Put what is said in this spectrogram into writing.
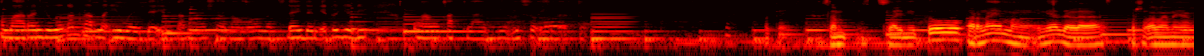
kemarin juga kan karena IWD International Women's Day dan itu jadi ngangkat lagi isu ini tuh Oke, selain itu karena emang ini adalah persoalan yang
